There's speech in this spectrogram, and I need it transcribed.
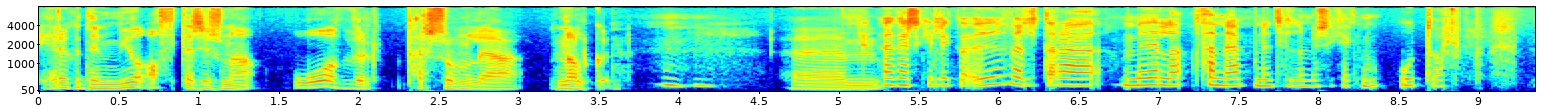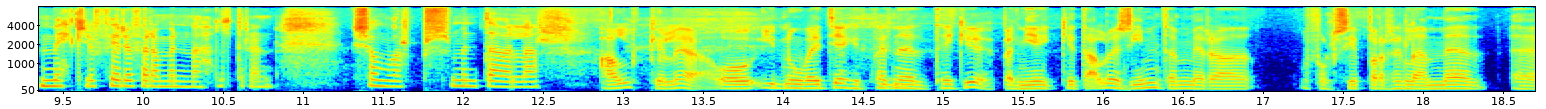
er einhvern veginn mjög ofta þessi svona ofur persónlega nálgun. Mm -hmm. um, það er kannski líka auðveldar að miðla þann efni til dæmis í gegnum útvarp miklu fyrirfæra minna heldur en sjónvarpsmyndavelar. Algjörlega og nú veit ég ekki hvernig þetta tekið upp en ég get alveg ímyndað mér að fólk sé bara hreinlega með uh,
